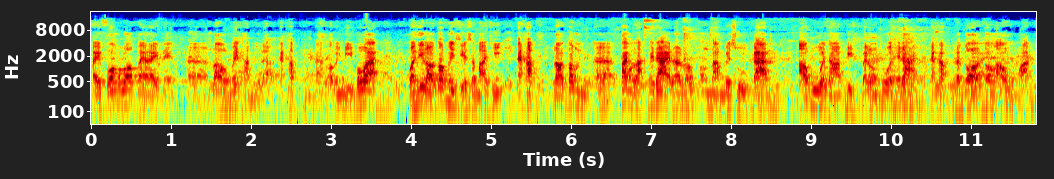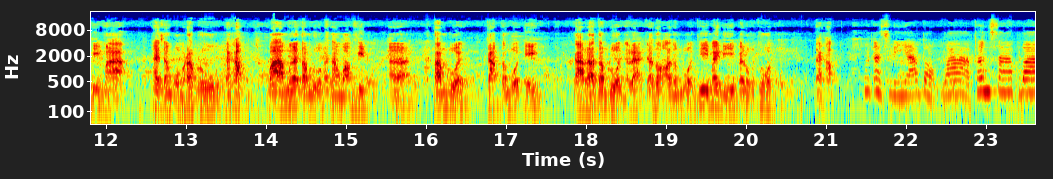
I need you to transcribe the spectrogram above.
ไปฟ้องร้องไปอะไรเนี่ยเราไม่ทำอยู่แล้วนะครับเราไม่มีเพราะว่าวันที่เราต้องไม่เสียสมาธินะครับ เราต้องอตั้งหลักให้ได้แล้วเราต้องนำไปสู่การเอาผู้กระทำผิดไปลงโทษให้ได้นะครับ แล้วก็ต้องเอาความจริงมา ให้สังคมรับรู้นะครับ ว่าเมื่อตำรวจกระทำความผิดเอ่อตำรวจจับตำรวจเองแต่แล้วตำรวจนั่นแหละจะต้องเอาตำรวจที่ไม่ดีไปลงโทษนะครับคุณอัจฉริยะบอกว่าเพิ่งทราบว่า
